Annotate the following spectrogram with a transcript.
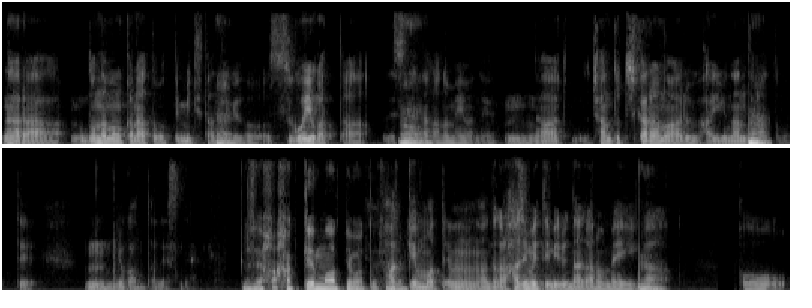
だから、どんなもんかなと思って見てたんだけど、すごい良かったですね、うん長野芽郁はね。うん、あーちゃんと力のある俳優なんだなと思って、うん、良かったですね。発見もあってよかったですね。発見もあって、うん、だから初めて見る長野メイが、こう、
